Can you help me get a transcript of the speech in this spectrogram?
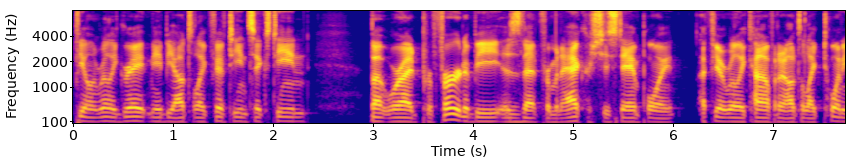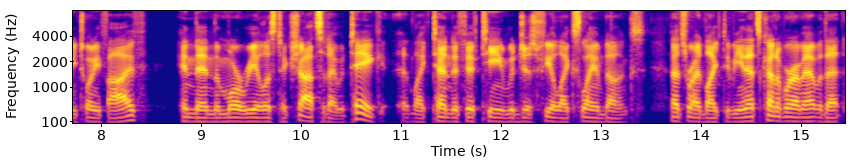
feeling really great, maybe out to like 15, 16. But where I'd prefer to be is that from an accuracy standpoint, I feel really confident out to like 20, 25. And then the more realistic shots that I would take at like 10 to 15 would just feel like slam dunks. That's where I'd like to be. And that's kind of where I'm at with that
